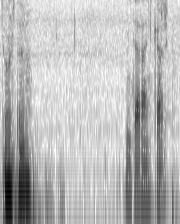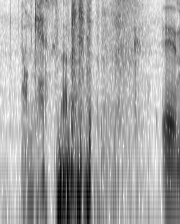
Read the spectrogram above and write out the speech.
Det var hans datter. min datter er en kat. Er hun en kat? Øhm,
